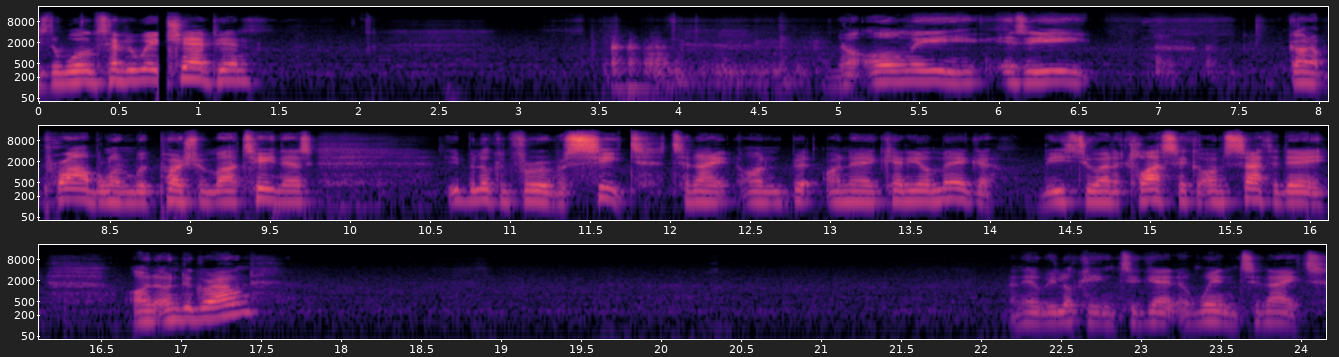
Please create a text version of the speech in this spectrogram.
He's the world's heavyweight champion. Not only is he got a problem with Punishment Martinez, he'd be looking for a receipt tonight on on uh, Kenny Omega. These two had a classic on Saturday on Underground. And he'll be looking to get a win tonight.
